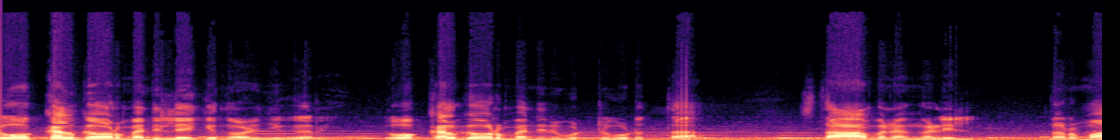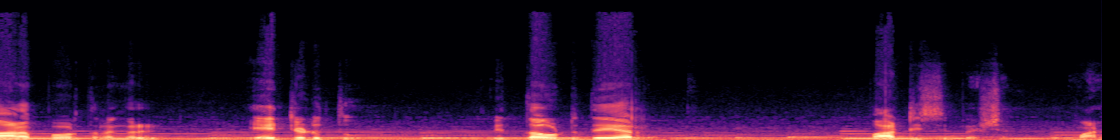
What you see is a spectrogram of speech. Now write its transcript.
ലോക്കൽ ഗവൺമെന്റിലേക്ക് നുഴഞ്ഞു കയറി. ലോക്കൽ ഗവൺമെന്റിന് വിട്ടുകൊടുത്ത സ്ഥാപനങ്ങളിൽ നിർമ്മാണ പ്രവർത്തനങ്ങൾ ഏറ്റെടുത്തു. Without their participation one.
